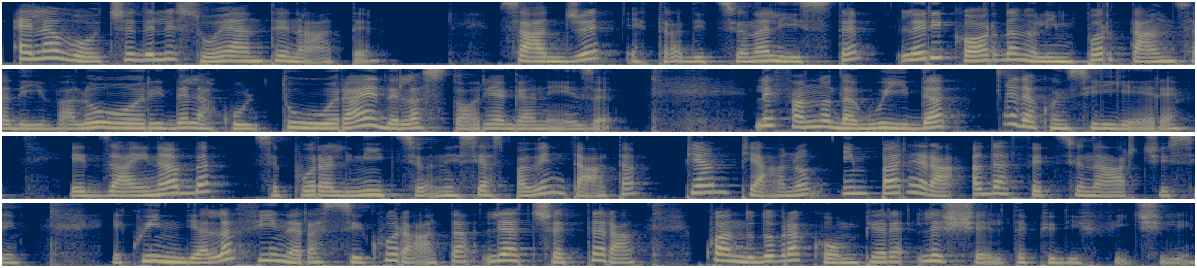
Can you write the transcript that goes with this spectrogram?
È la voce delle sue antenate. Sagge e tradizionaliste le ricordano l'importanza dei valori, della cultura e della storia ghanese. Le fanno da guida e da consigliere e Zainab, seppur all'inizio ne sia spaventata, pian piano imparerà ad affezionarcisi e quindi alla fine rassicurata le accetterà quando dovrà compiere le scelte più difficili.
